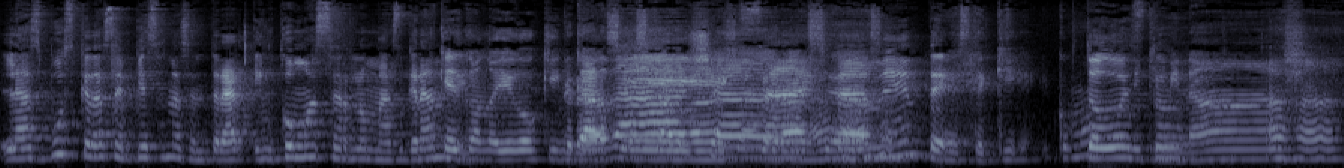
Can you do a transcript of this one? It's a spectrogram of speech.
las búsquedas se empiezan a centrar en cómo hacerlo más grande. Que cuando llegó Kim Gracias, Kardashian. Exactamente. Este, ¿cómo? Todo Nicki esto. Minaj. Ajá.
